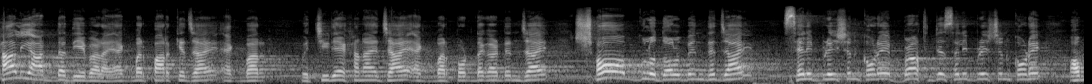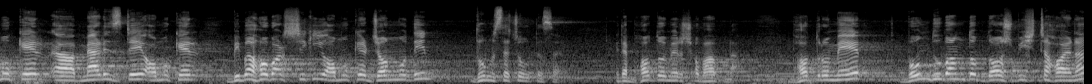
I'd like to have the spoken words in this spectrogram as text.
খালি আড্ডা দিয়ে বেড়ায়। একবার পার্কে যায়, একবার ওই চিড়িয়াখানায় যায়, একবার পর্দা গার্ডেন যায়, সবগুলো দল বেঁধে যায়। সেলিব্রেশন করে, বার্থডে সেলিব্রেশন করে, অমুকের ম্যারেজ ডে অমুকের বিবাহবার্ষিকী অমুকের জন্মদিন, ধুমসে চলতেছে। এটা ভদ্র মেয়ের স্বভাব না। ভদ্র মেয়ের বন্ধু বান্ধব দশ বিশটা হয় না।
